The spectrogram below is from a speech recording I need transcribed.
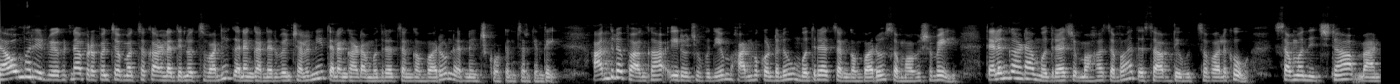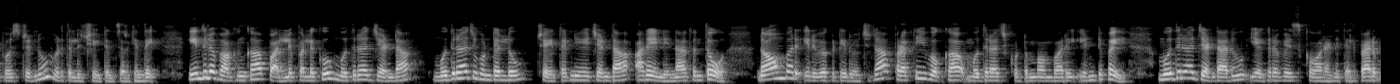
నవంబర్ ఇరవై ఒకటిన ప్రపంచ మత్స్యకారుల దినోత్సవాన్ని ఘనంగా నిర్వహించాలని తెలంగాణ ముద్రా సంఘం వారు నిర్ణయించుకోవడం జరిగింది. అందులో భాగంగా ఈ రోజు ఉదయం హన్మకొండలో ముద్రా సంఘం వారు సమావేశమై తెలంగాణ ముద్రాజ్ మహాసభ దశాబ్ది ఉత్సవాలకు సంబంధించిన మేనిఫెస్టోను విడుదల చేయడం జరిగింది. ఇందులో భాగంగా పల్లెపల్లెకు ముద్రా జెండా ముద్రాజ్ గుండెల్లో చైతన్య జెండా అనే నినాదంతో నవంబర్ ఇరవై ఒకటి రోజున ప్రతి ఒక్క ముదిరాజ్ కుటుంబం వారి ఇంటిపై ముద్రా జెండాను ఎగురవేసుకోవాలని తెలిపారు.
